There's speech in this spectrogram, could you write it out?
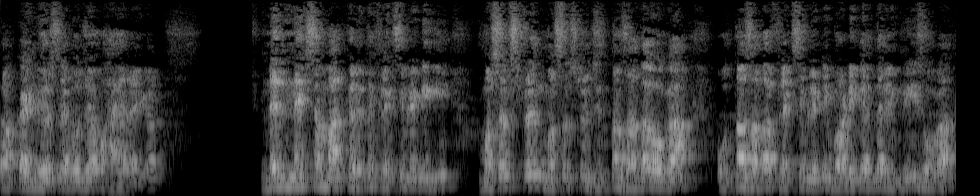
तो आपका इंड्योरेंस लेवल जो है वो हायर रहेगा। देन नेक्स्ट हम बात कर रहे थे फ्लेक्सिबिलिटी की। मसल स्ट्रेंथ मसल स्ट्रेंथ जितना ज़्यादा होगा, उतना ज़्यादा फ्लेक्सिबिलिटी बॉडी के अंदर इंक्रीज होगा।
